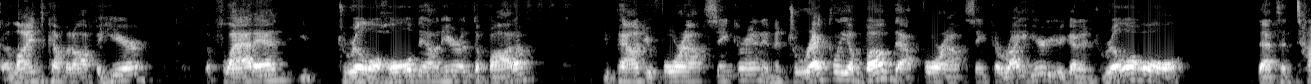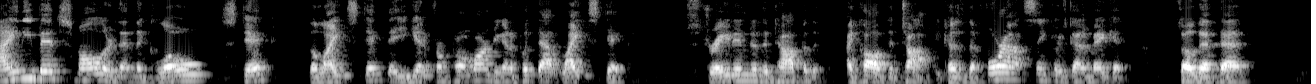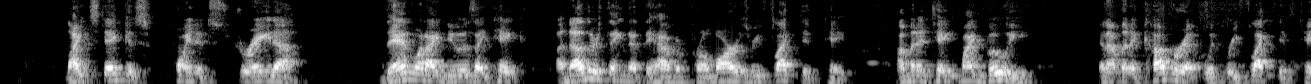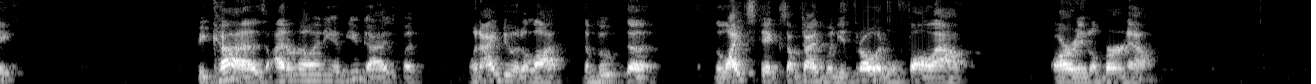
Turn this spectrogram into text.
The line's coming off of here. The flat end, you drill a hole down here at the bottom. You pound your four ounce sinker in, and directly above that four ounce sinker right here, you're going to drill a hole that's a tiny bit smaller than the glow stick, the light stick that you get from Promar. You're going to put that light stick straight into the top of the I call it the top because the four ounce sinker is going to make it so that that light stick is pointed straight up. Then what I do is I take another thing that they have at Promar is reflective tape. I'm going to take my buoy and I'm going to cover it with reflective tape. Because I don't know any of you guys, but when I do it a lot, the boot the the light stick sometimes when you throw it will fall out or it'll burn out.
